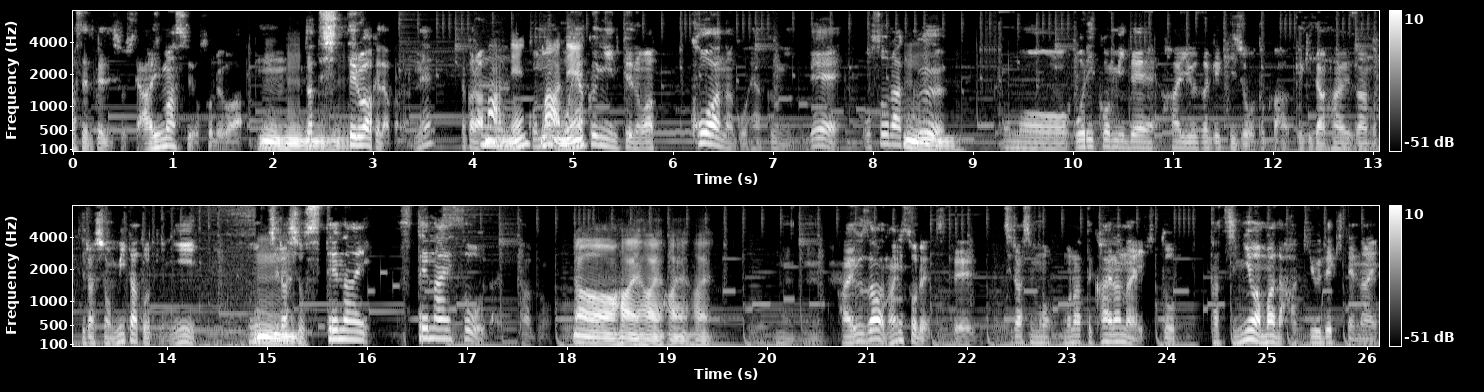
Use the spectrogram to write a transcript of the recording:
ーセンテージとしてありますよ、それは。うんうんうんうんだって知ってるわけだからね。だから、まあねこ、のまあね。500人っていうのはコアな500人で、おそらく、うんこの折り込みで俳優座劇場とか劇団俳優座のチラシを見たときに、そのチラシを捨てない、捨てないそうだよ、多分。ああ、はいはいはいはい。うんうん。俳優座は何それっつって、チラシももらって帰らない人たちにはまだ波及できてない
